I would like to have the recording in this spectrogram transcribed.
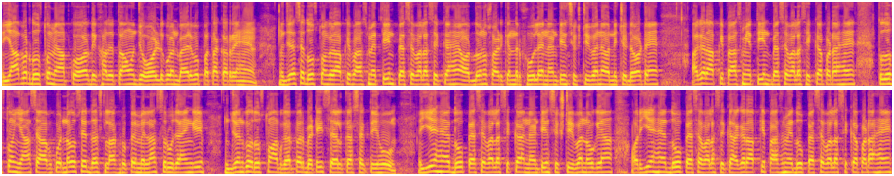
यहाँ पर दोस्तों मैं आपको और दिखा देता हूँ जो ओल्ड कोइन बायर वो पता कर रहे हैं। जैसे दोस्तों अगर आपके पास में तीन पैसे वाला सिक्का है और दोनों साइड के अंदर फूल है 1961 है और नीचे डॉट है, अगर आपके पास में तीन पैसे वाला सिक्का पड़ा है तो दोस्तों यहाँ से आपको नौ से दस लाख रुपए मिलना शुरू हो जाएँगे, जिनको दोस्तों आप घर पर बैठे सेल कर सकते हो। ये है दो पैसे वाला सिक्का 1961 हो गया। और ये है दो पैसे वाला सिक्का। अगर आपके पास में दो पैसे वाला सिक्का पड़ा है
